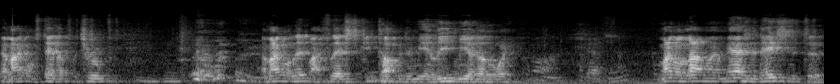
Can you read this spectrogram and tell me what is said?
am I going to stand up for truth? Am I going to let my flesh keep talking to me and lead me another way? Am I going to allow my imagination to,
